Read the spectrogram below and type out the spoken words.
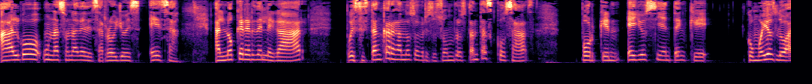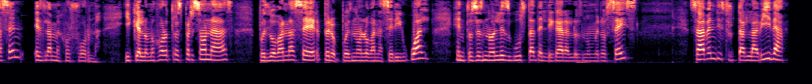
Algo, una zona de desarrollo es esa. Al no querer delegar, pues se están cargando sobre sus hombros tantas cosas porque ellos sienten que como ellos lo hacen, es la mejor forma. Y que a lo mejor otras personas, pues lo van a hacer, pero pues no lo van a hacer igual. Entonces no les gusta delegar a los números seis saben disfrutar la vida,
